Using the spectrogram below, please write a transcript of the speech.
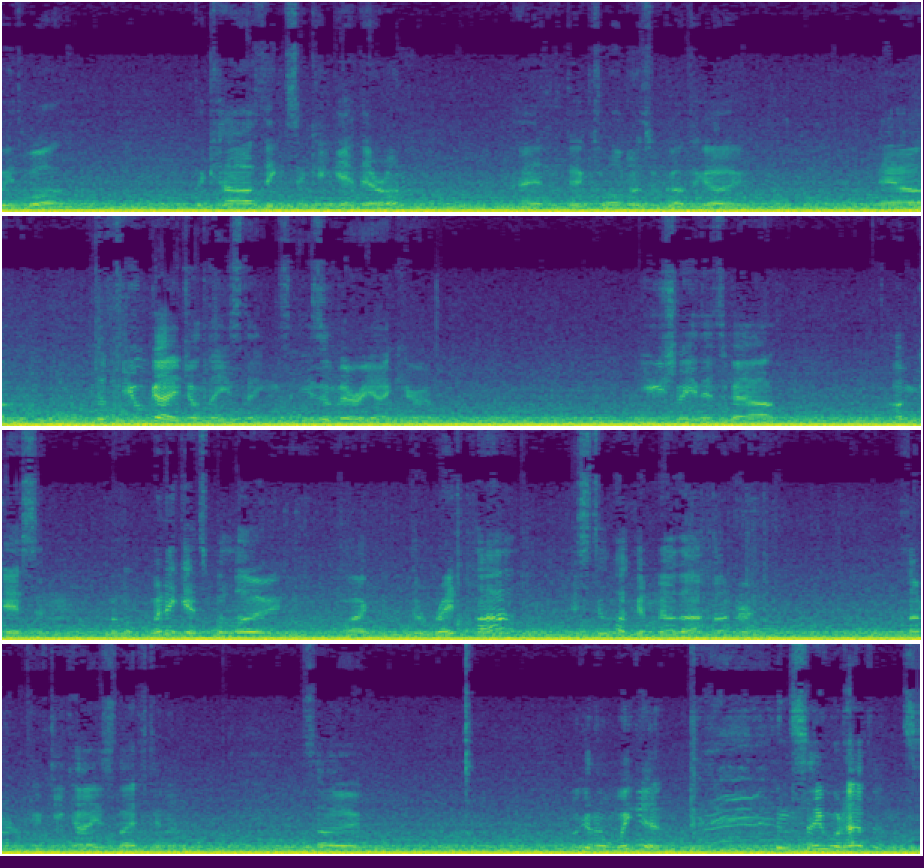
with what the car thinks it can get there on and the kilometres we've got to go. Now, the fuel gauge on these things isn't very accurate. Usually there's about, I'm guessing, when it gets below like the red part, there's still like another 100, 150 k's left in it. So gonna wing it and see what happens.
